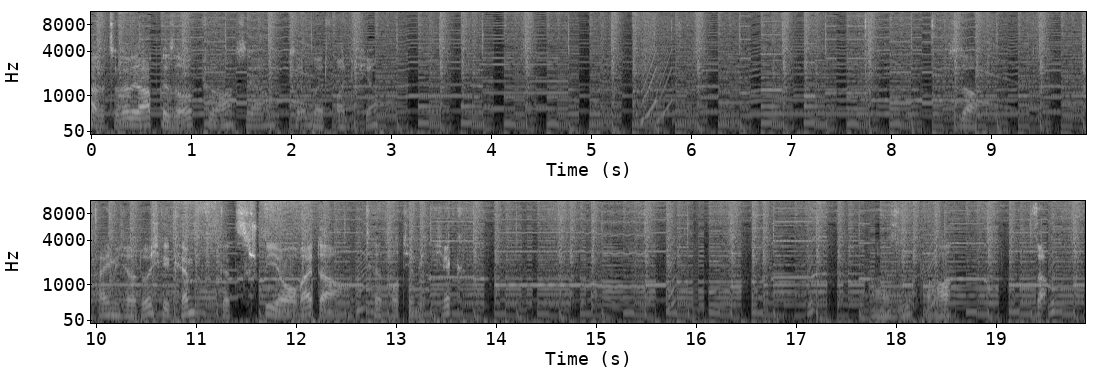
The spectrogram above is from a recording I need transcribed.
Ah, wird sogar wieder abgesaugt. Ja, sehr, sehr umweltfreundlich hier. So. Jetzt habe ich mich ja durchgekämpft. Jetzt spiele ich auch weiter und teleportiere mich nicht weg. Ah, super. So.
